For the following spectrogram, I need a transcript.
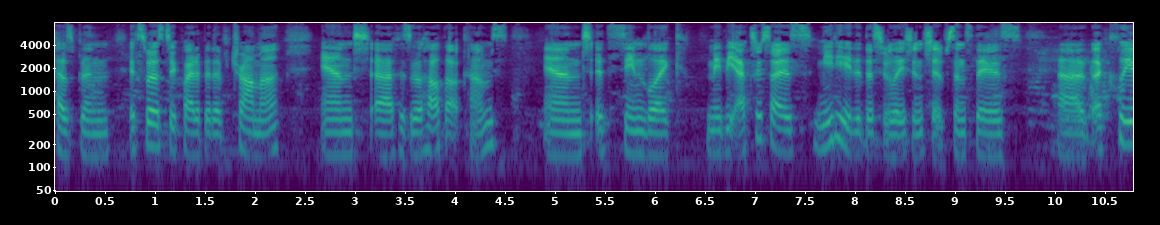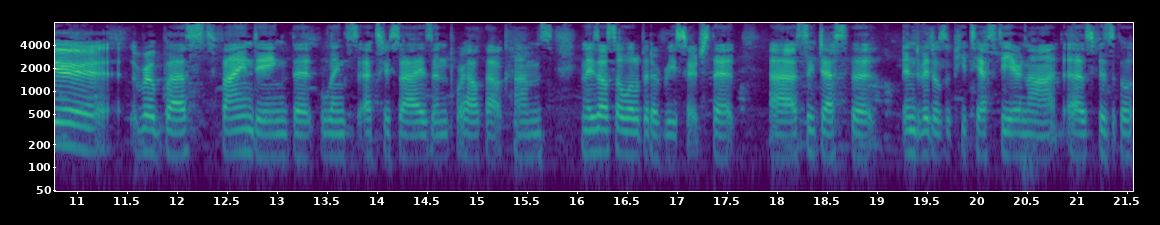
has been exposed to quite a bit of trauma and uh, physical health outcomes. And it seemed like maybe exercise mediated this relationship since there's uh, a clear, robust finding that links exercise and poor health outcomes. And there's also a little bit of research that uh, suggests that individuals with PTSD are not as physical,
